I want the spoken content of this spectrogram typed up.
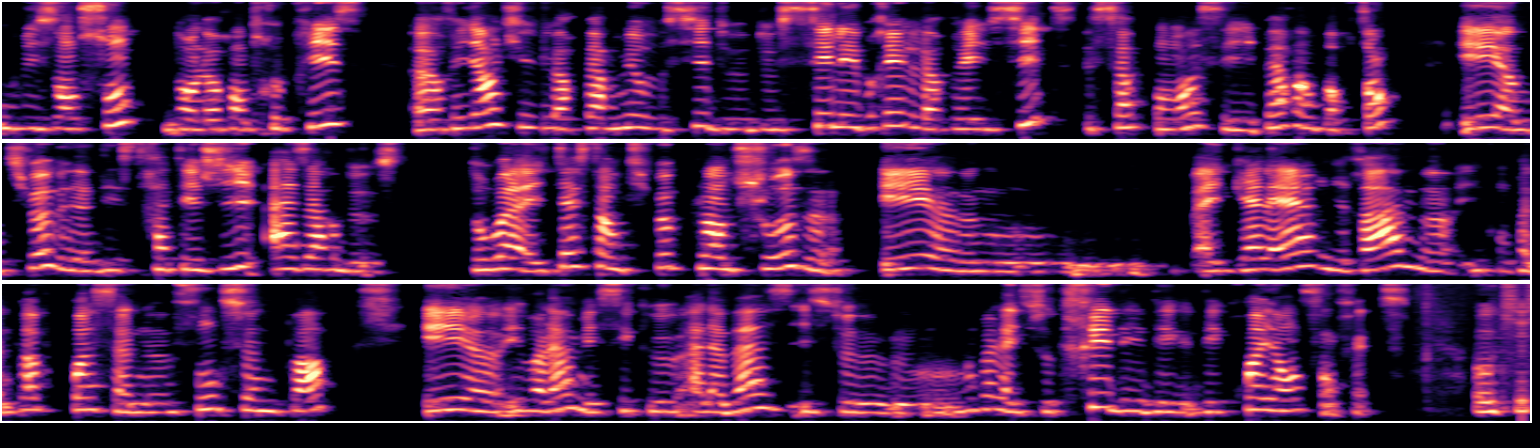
où ils en sont dans leur entreprise. Euh, rien qui leur permet aussi de, de célébrer leur réussite. Ça pour moi c'est hyper important. Et un petit peu bah, des stratégies hasardeuses donc voilà, ils testent un petit peu plein de choses et euh, bah, ils galèrent, ils rament, ils comprennent pas pourquoi ça ne fonctionne pas. Et, euh, et voilà, mais c'est que à la base, ils se voilà, ils se créent des, des, des croyances en fait. Ok.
